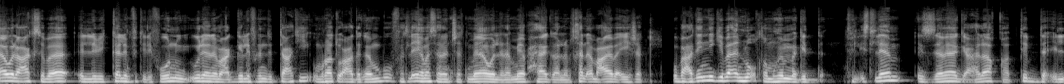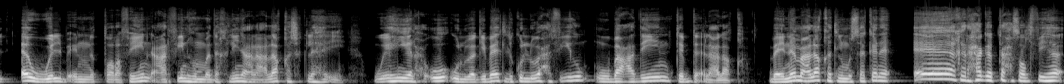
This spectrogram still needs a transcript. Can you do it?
أو العكس بقى اللي بيتكلم في تليفون ويقول أنا مع الجيرل فريند بتاعتي ومراته قاعدة جنبه فتلاقيها مثلا شتماه ولا رمياه بحاجة ولا متخانقة معاه بأي شكل. وبعدين نيجي بقى لنقطة مهمة جدا. في الإسلام الزواج علاقة بتبدأ الأول بإن الطرفين عارفين هم داخلين على علاقة شكلها إيه وإيه هي الحقوق والواجبات لكل واحد فيهم وبعدين تبدأ العلاقة بينما علاقة المساكنة آخر حاجة بتحصل فيها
